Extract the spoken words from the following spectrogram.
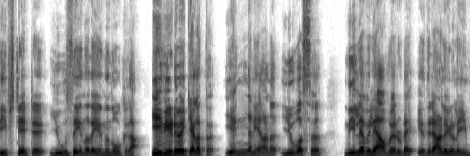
ഡീപ് സ്റ്റേറ്റ് യൂസ് ചെയ്യുന്നത് എന്ന് നോക്കുക. ഈ വീഡിയോയ്ക്കകത്ത് എങ്ങനെയാണ് യു എസ് നിലവിലെ അവരുടെ എതിരാളികളെയും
